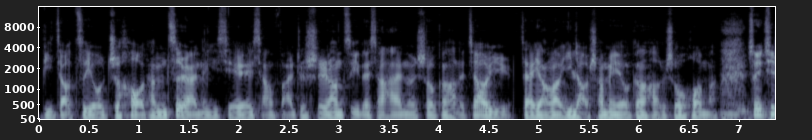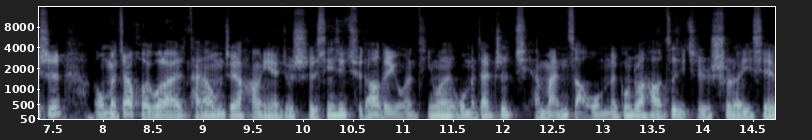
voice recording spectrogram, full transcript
比较自由之后，他们自然的一些想法就是让自己的小孩能受更好的教育，在养老医疗上面有更好的收获嘛。所以其实我们再回过来谈谈我们这个行业就是信息渠道的一个问题，因为我们在之前蛮早，我们的公众号自己其实试了一些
